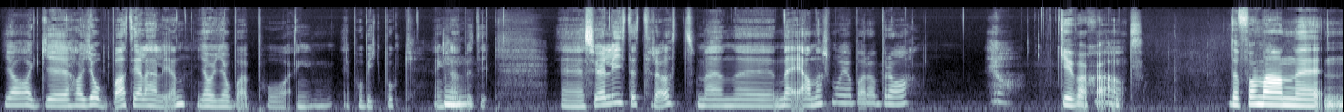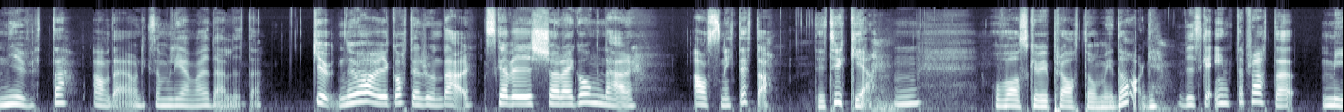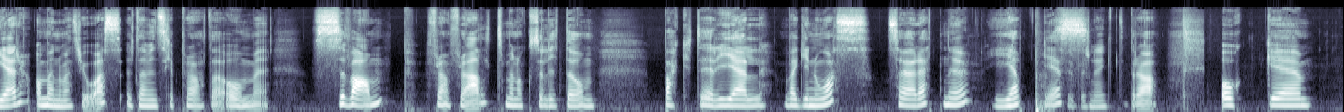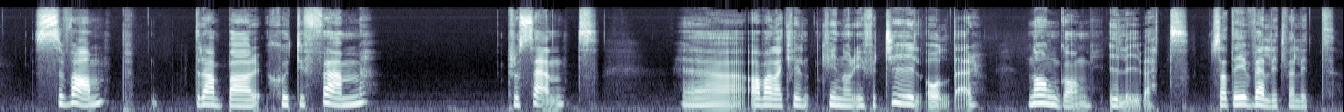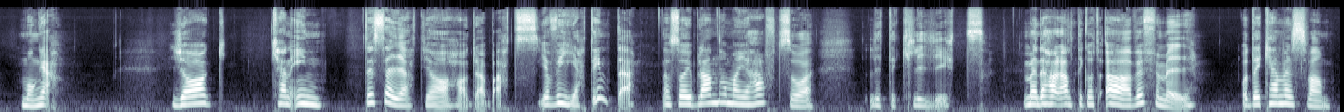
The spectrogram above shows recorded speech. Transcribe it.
Jag eh, har jobbat hela helgen. Jag jobbar på, en, på Big Book, en mm. klädbutik. Mm. Så jag är lite trött men eh, nej annars mår jag bara bra. Ja. Gud vad skönt. Ja. Då får man njuta av det och liksom leva i det lite. Gud, nu har vi gått en runda här. Ska vi köra igång det här avsnittet då? Det tycker jag. Mm. Och vad ska vi prata om idag? Vi ska inte prata mer om endometrios utan vi ska prata om eh, svamp framför allt men också lite om bakteriell vaginos. Sa jag rätt nu? Japp. Yes. Supersnyggt. Bra. Och eh, svamp drabbar 75 procent eh, av alla kvin kvinnor i fertil ålder någon gång i livet. Så att det är väldigt, väldigt många. Jag kan inte säga att jag har drabbats. Jag vet inte. Alltså ibland har man ju haft så lite kliigt. Men det har alltid gått över för mig. Och det kan väl svamp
